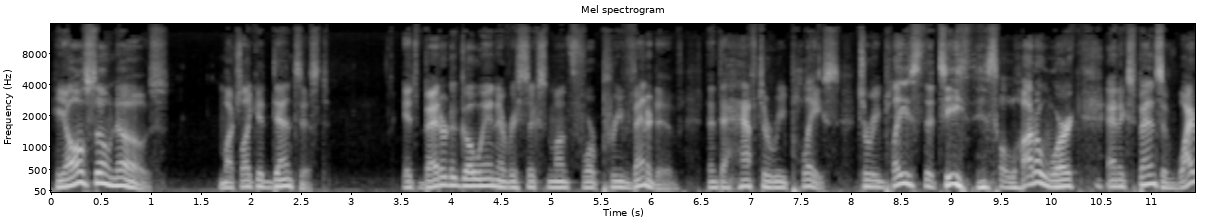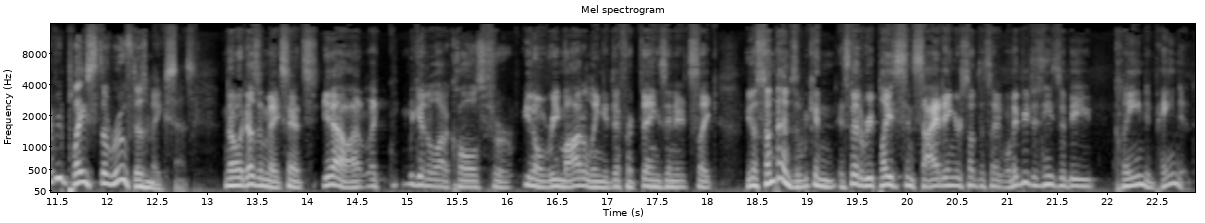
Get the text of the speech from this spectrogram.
He also knows, much like a dentist, it's better to go in every six months for preventative than to have to replace. To replace the teeth is a lot of work and expensive. Why replace the roof? Doesn't make sense. No, it doesn't make sense. Yeah, like we get a lot of calls for you know remodeling and different things, and it's like you know sometimes we can instead of replacing siding or something, say well maybe it just needs to be cleaned and painted.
